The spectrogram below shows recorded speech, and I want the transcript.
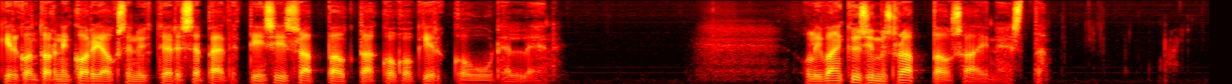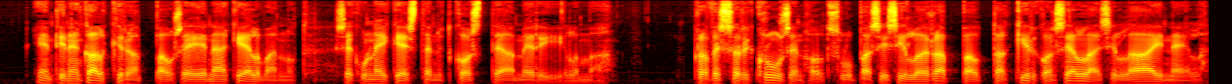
Kirkon tornin korjauksen yhteydessä päätettiin siis rappauttaa koko kirkko uudelleen. Oli vain kysymys rappausaineesta – Entinen kalkkirappaus ei enää kelvannut, se kun ei kestänyt kosteaa meriilmaa. Professori Krusenholz lupasi silloin rappauttaa kirkon sellaisilla aineilla,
